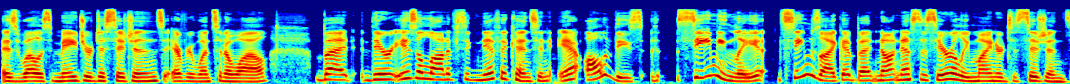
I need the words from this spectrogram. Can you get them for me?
as well as major decisions every once in a while. But there is a lot of significance in all of these, seemingly, seems like it, but not necessarily minor decisions.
